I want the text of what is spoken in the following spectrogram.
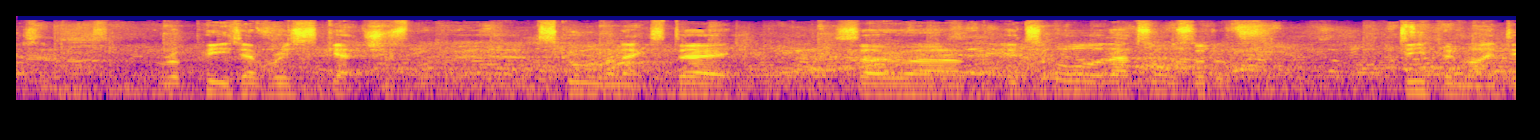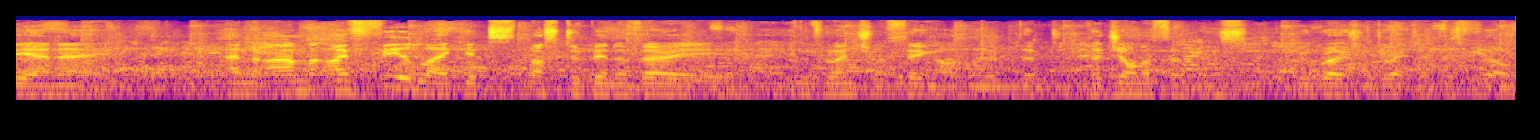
it and repeat every sketch at school the next day. So uh, it's all that's all sort of deep in my DNA, and um, I feel like it must have been a very influential thing on the, the, the Jonathans who wrote and directed this film.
